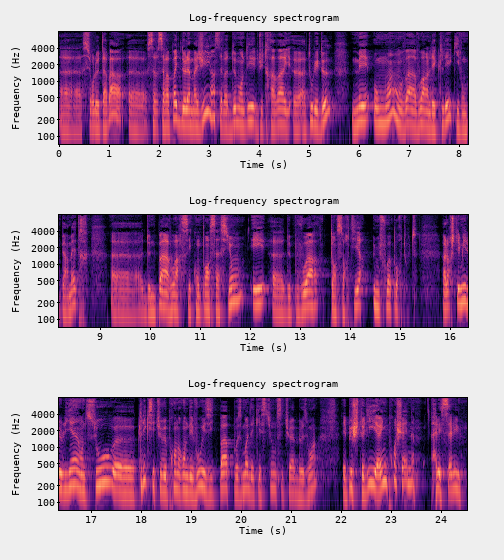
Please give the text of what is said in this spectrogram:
euh, sur le tabac, euh, ça, ça va pas être de la magie, hein, ça va demander du travail à tous les deux, mais au moins on va avoir les clés qui vont permettre euh, de ne pas avoir ces compensations et euh, de pouvoir t'en sortir une fois pour toutes. Alors je t'ai mis le lien en dessous, euh, clique si tu veux prendre rendez-vous, n'hésite pas, pose-moi des questions si tu as besoin. Et puis je te dis à une prochaine. Allez, salut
